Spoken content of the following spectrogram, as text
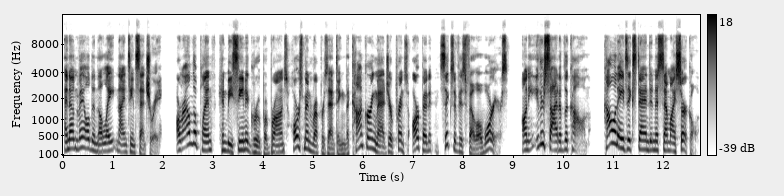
and unveiled in the late 19th century. Around the plinth can be seen a group of bronze horsemen representing the conquering Magyar Prince Arpad and six of his fellow warriors. On either side of the column, colonnades extend in a semicircle,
